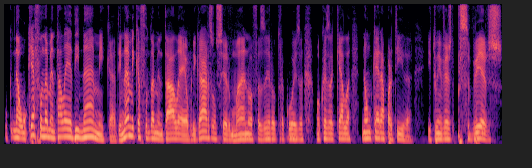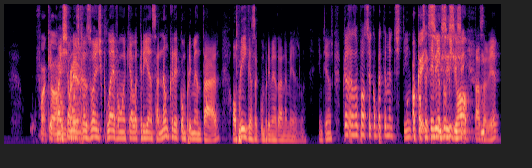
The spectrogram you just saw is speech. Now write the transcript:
O que- não, o que é fundamental é a dinâmica. A dinâmica fundamental é obrigares um ser humano a fazer outra coisa, uma coisa que ela não quer à partida. E tu, em vez de perceberes que- ela quais são as razões que levam aquela criança a não querer cumprimentar, obrigas a cumprimentar na mesma. Entendes? Porque a razão pode ser completamente distinta. Ok, pode ser ter medo do bigode, estás a ver?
